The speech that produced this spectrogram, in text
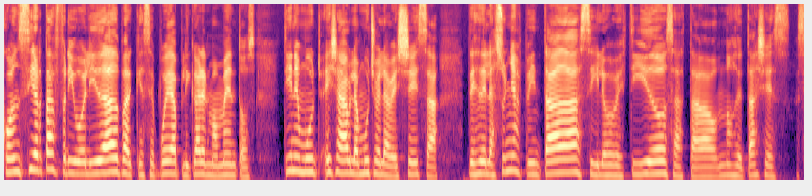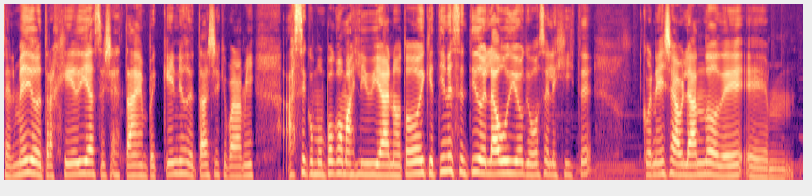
con cierta frivolidad para que se puede aplicar en momentos. Tiene mucho, ella habla mucho de la belleza, desde las uñas pintadas y los vestidos hasta unos detalles, o sea, en medio de tragedias, ella está en pequeños detalles que para mí hace como un poco más liviano todo y que tiene sentido el audio que vos elegiste con ella hablando de... eh,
